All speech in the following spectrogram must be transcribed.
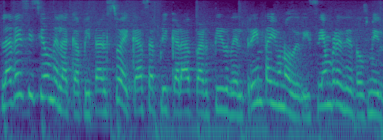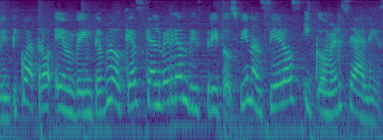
La decisión de la capital sueca se aplicará a partir del 31 de diciembre de 2024 en 20 bloques que albergan distritos financieros y comerciales.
